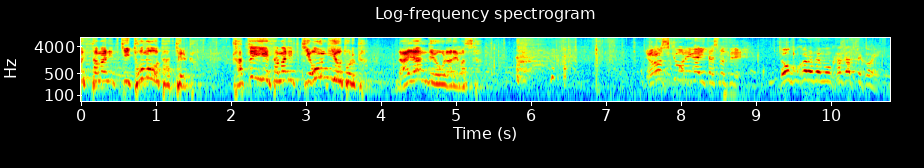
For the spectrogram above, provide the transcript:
吉様につき友を助けるか勝家様につき恩義を取るか悩んでおられました。よろしくお願いいたしまする。どこからでもかかってこい。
